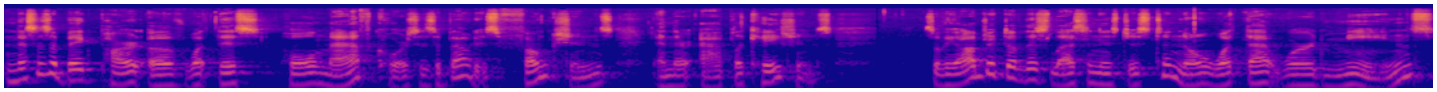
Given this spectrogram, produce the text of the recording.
And this is a big part of what this whole math course is about is functions and their applications. So the object of this lesson is just to know what that word means,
